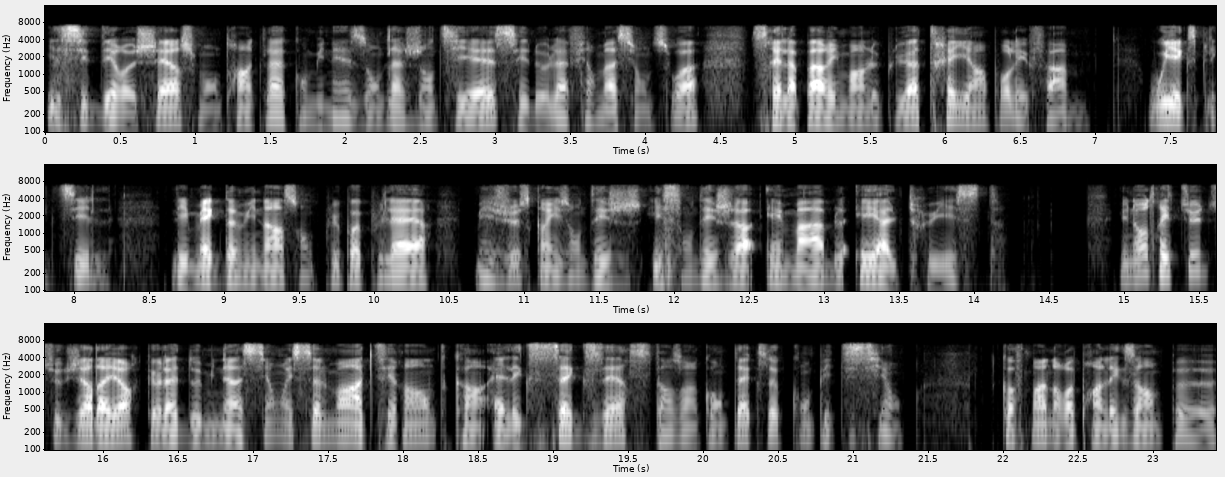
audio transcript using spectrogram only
Il cite des recherches montrant que la combinaison de la gentillesse et de l'affirmation de soi serait l'appariement le plus attrayant pour les femmes. Oui, explique-t-il, les mecs dominants sont plus populaires, mais juste quand ils sont déjà aimables et altruistes. Une autre étude suggère d'ailleurs que la domination est seulement attirante quand elle s'exerce dans un contexte de compétition. Kaufman reprend l'exemple euh,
